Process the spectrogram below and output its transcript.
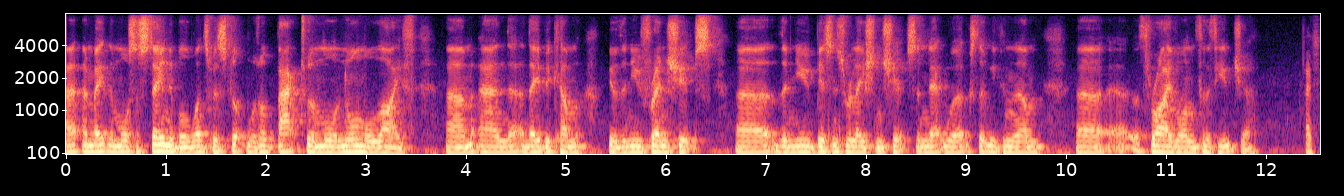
uh, and make them more sustainable once we're, we're back to a more normal life um, and, uh, they become you know, the new friendships, uh, the new business relationships and networks that we can um, uh, thrive on for the future. That's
